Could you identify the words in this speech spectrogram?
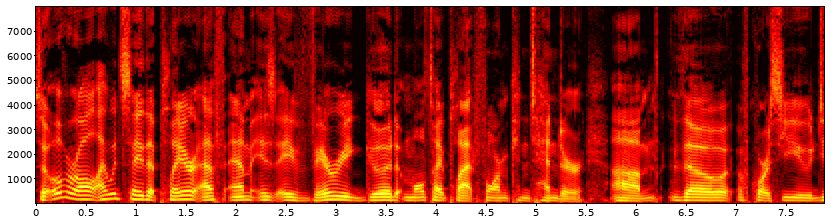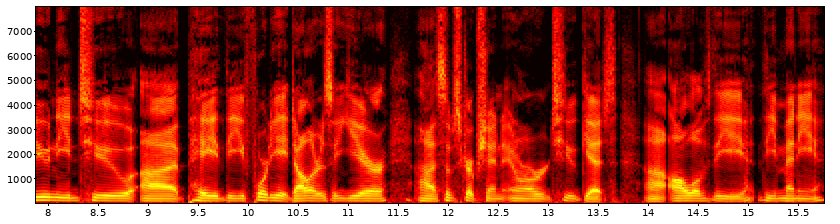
So overall, I would say that Player FM is a very good multi-platform contender. Um, though, of course, you do need to uh, pay the forty-eight dollars a year uh, subscription in order to get uh, all of the the many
